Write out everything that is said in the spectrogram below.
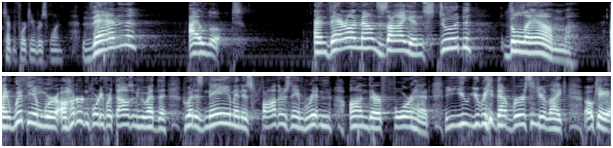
Chapter 14, verse 1. Then I looked and there on Mount Zion stood the Lamb. And with him were 144,000 who had, the, who had his name and his father's name written on their forehead. You, you read that verse and you're like, okay,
